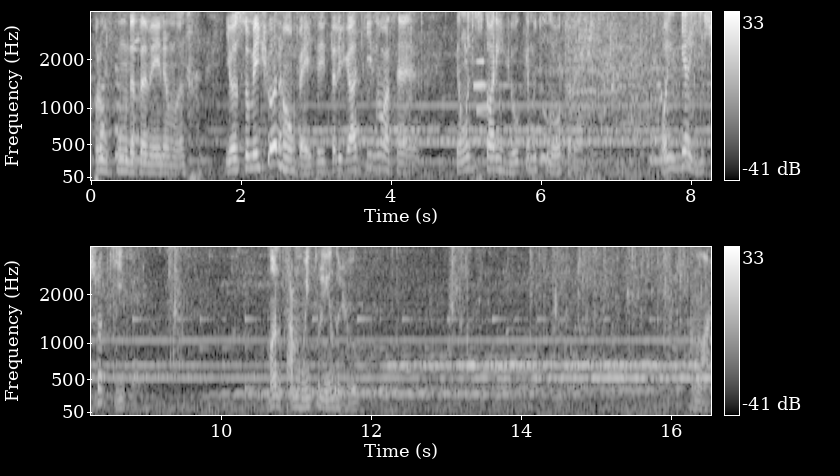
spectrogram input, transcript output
Profunda também. também, né, mano? E eu sou meio chorão, velho. Vocês estão ligados que, nossa, é... tem umas histórias em jogo que é muito louca, velho. Olha isso aqui, velho. Mano, tá muito lindo o jogo. Vamos lá.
